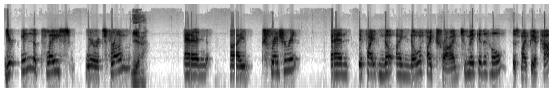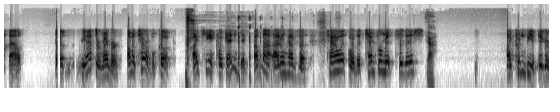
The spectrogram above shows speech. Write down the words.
you're in the place where it's from, Yeah. and I treasure it. And if I know, I know if I tried to make it at home, this might be a cop out. But you have to remember, I'm a terrible cook. I can't cook anything. I'm not. I don't have the talent or the temperament for this. Yeah. I couldn't be a bigger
